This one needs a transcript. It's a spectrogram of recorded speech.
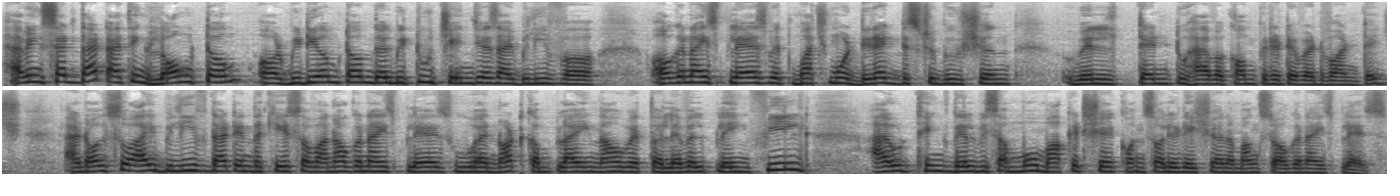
Having said that, I think long term or medium term, there will be two changes. I believe uh, organized players with much more direct distribution will tend to have a competitive advantage. And also, I believe that in the case of unorganized players who are not complying now with a level playing field, I would think there will be some more market share consolidation amongst organized players.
